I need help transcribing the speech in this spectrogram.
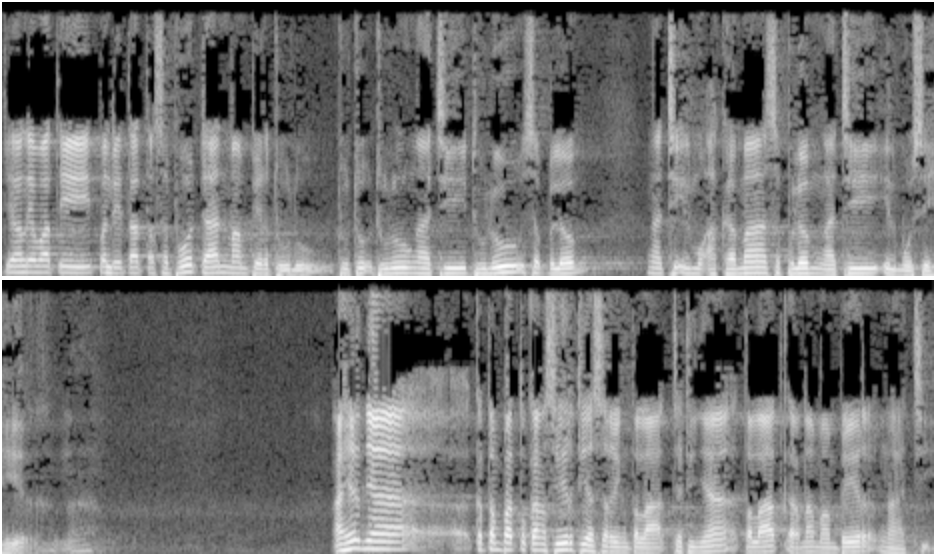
dia lewati pendeta tersebut dan mampir dulu, duduk dulu, ngaji dulu sebelum ngaji ilmu agama sebelum ngaji ilmu sihir. Nah. Akhirnya ke tempat tukang sihir dia sering telat, jadinya telat karena mampir ngaji.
